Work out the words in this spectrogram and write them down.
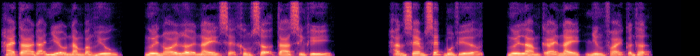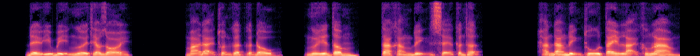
hai ta đã nhiều năm bằng hữu, ngươi nói lời này sẽ không sợ ta sinh khí. Hắn xem xét bốn phía, ngươi làm cái này nhưng phải cẩn thận. Để ý bị người theo dõi. Mã Đại Thuận gật gật đầu, ngươi yên tâm, ta khẳng định sẽ cẩn thận. Hắn đang định thu tay lại không làm,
